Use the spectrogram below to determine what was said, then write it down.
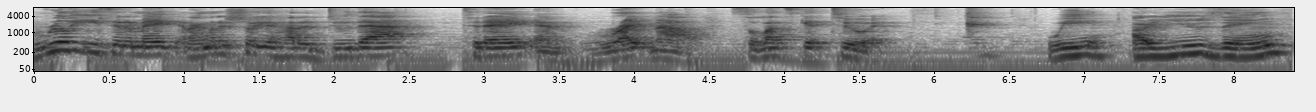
Really easy to make, and I'm gonna show you how to do that today and right now. So let's get to it. We are using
